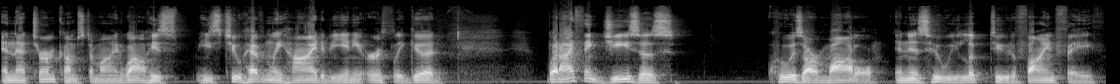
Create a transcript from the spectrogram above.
and that term comes to mind. Wow, he's he's too heavenly high to be any earthly good. But I think Jesus, who is our model and is who we look to to find faith,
